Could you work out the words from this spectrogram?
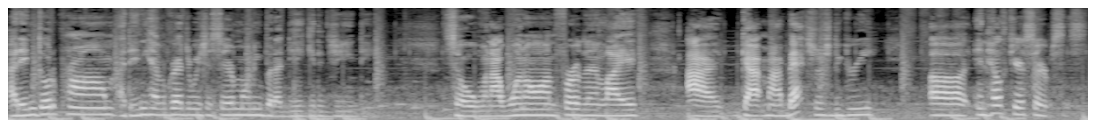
I didn't go to prom, I didn't have a graduation ceremony, but I did get a GED. So, when I went on further in life, I got my bachelor's degree uh, in healthcare services.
